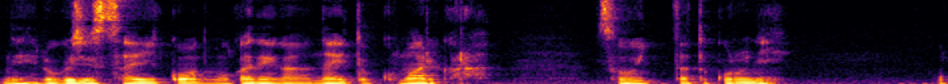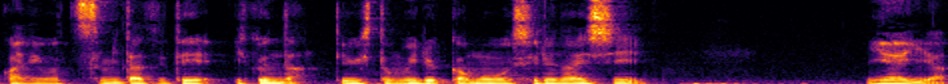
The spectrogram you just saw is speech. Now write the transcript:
ね、60歳以降のお金がないと困るからそういったところにお金を積み立てていくんだっていう人もいるかもしれないしいやいや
